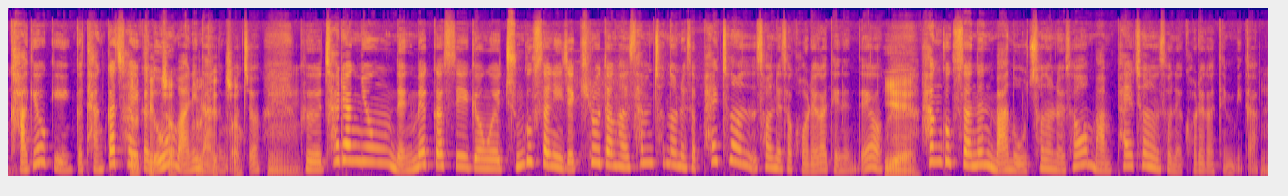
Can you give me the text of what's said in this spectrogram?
가격이 그러니까 단가 차이가 그렇겠죠. 너무 많이 나는 그렇겠죠. 거죠. 음. 그 차량용 냉매가스의 경우에 중국산이 이제 키로당 한 3,000원에서 8,000원 선에서 거래가 되는데요. 예. 한국산은 15,000원에서 18,000원 선에 거래가 됩니다. 음.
